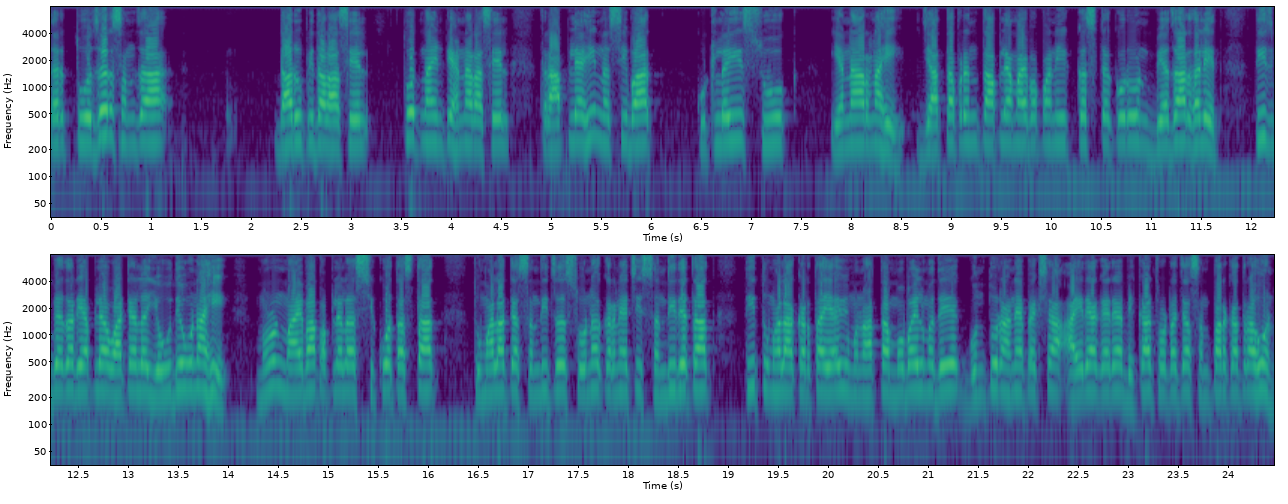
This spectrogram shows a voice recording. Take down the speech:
तर तो जर समजा दारू पिदाळा असेल तोच नाईन्टी हाणणार असेल तर आपल्याही नशिबात कुठलंही सुख येणार नाही. जे आतापर्यंत आपल्या मायबापांनी कष्ट करून बेजार झालेत तीच बेजारी आपल्या वाट्याला येऊ देऊ नाही. म्हणून मायबाप आपल्याला शिकवत असतात. तुम्हाला त्या संधीचं सोनं करण्याची संधी देतात ती तुम्हाला करता यावी म्हणून आता मोबाईलमध्ये गुंतून राहण्यापेक्षा आयऱ्या गैऱ्या भिकारचोटाच्या संपर्कात राहून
